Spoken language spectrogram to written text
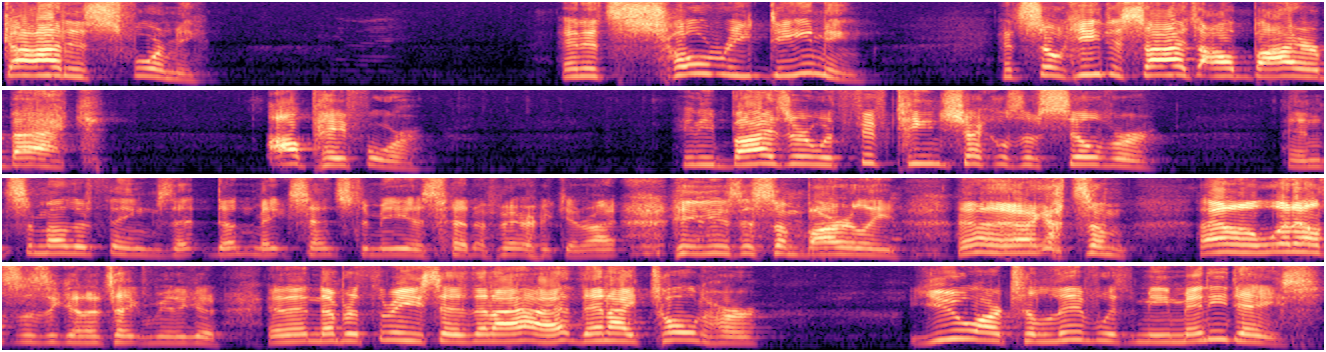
God is for me. And it's so redeeming. And so he decides, I'll buy her back. I'll pay for her. And he buys her with 15 shekels of silver and some other things that doesn't make sense to me as an American, right? He uses some barley. I got some I don't know what else is it going to take for me to get. her. And then number three he says, then I, I, then I told her, you are to live with me many days.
